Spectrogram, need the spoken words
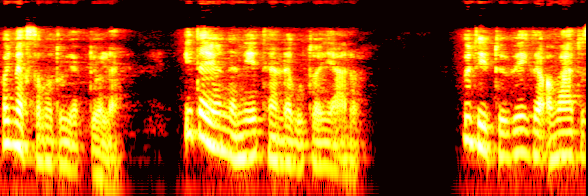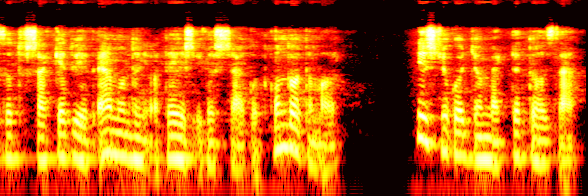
hogy megszabaduljak tőle. Ide jönne Nathan legutoljára. Üdítő végre a változatosság kedvéért elmondani a teljes igazságot, gondoltam arra. És nyugodjon meg, tette hozzá.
